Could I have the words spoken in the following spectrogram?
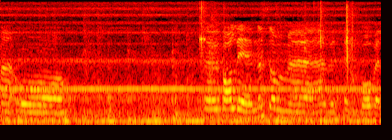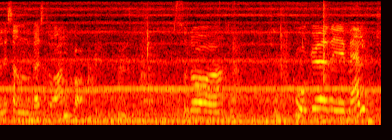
med å Det er bare Lene som eh, har vært veldig sånn restaurantkokk. Så da koker de melk.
